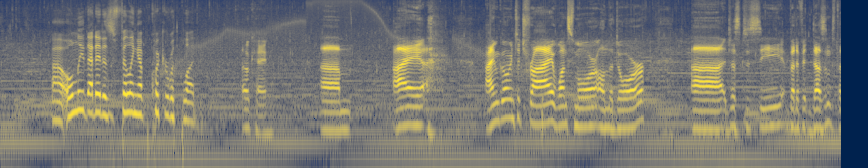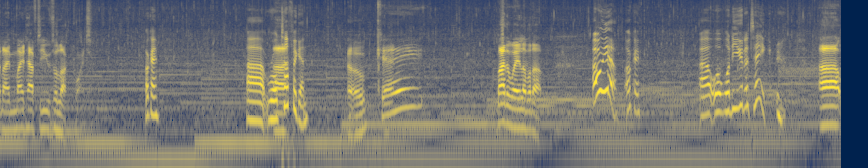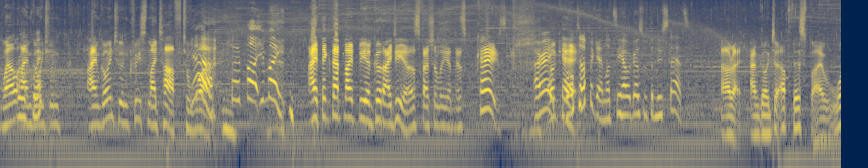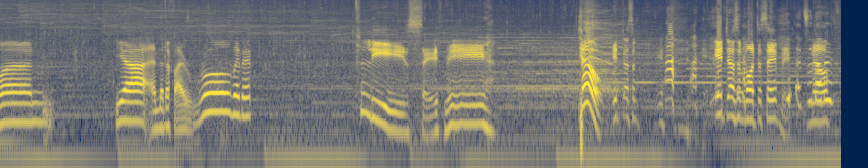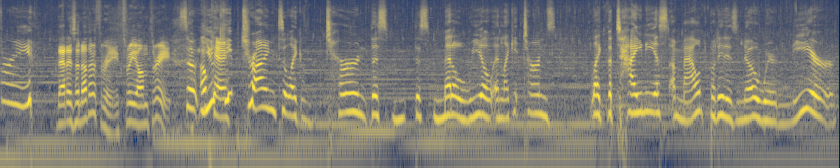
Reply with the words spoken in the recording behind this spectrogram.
Uh, only that it is filling up quicker with blood. Okay. Um, I I'm going to try once more on the door, uh, just to see. But if it doesn't, then I might have to use a luck point. Okay. Uh, roll Uh, tough again. Okay. By the way, leveled up. Oh yeah. Okay. Uh, well, what are you gonna take? Uh, well, Real I'm going quick. to. I'm going to increase my tough to yeah, one. I thought you might. I think that might be a good idea, especially in this case. All right. Okay. Roll tough again. Let's see how it goes with the new stats. All right, I'm going to up this by one. Yeah, and then if I roll with it, please save me. No, it doesn't. It doesn't want to save me. That's no, another three. That is another three. Three on three. So you keep trying to like turn this this metal wheel, and like it turns like the tiniest amount, but it is nowhere near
